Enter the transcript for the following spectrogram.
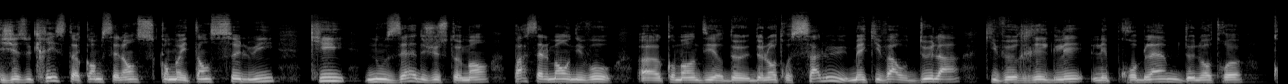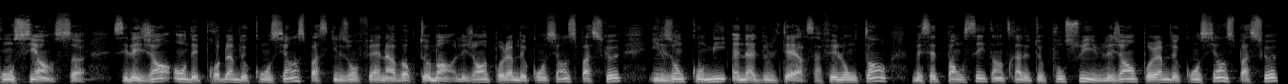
Jésus-Christ comme étant celui qui nous aide justement, pas seulement au niveau, euh, comment dire, de, de notre salut, mais qui va au-delà, qui veut régler les problèmes de notre conscience. Si les gens ont des problèmes de conscience parce qu'ils ont fait un avortement, les gens ont des problèmes de conscience parce que ils ont commis un adultère. Ça fait longtemps, mais cette pensée est en train de te poursuivre. Les gens ont des problèmes de conscience parce que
